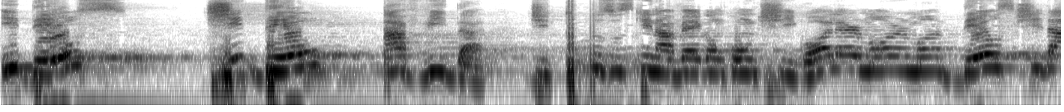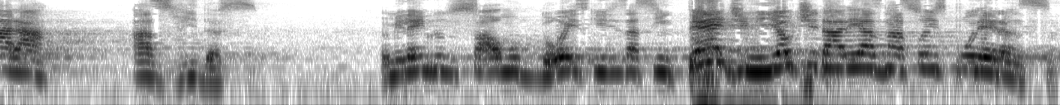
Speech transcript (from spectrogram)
E Deus te deu a vida de todos os que navegam contigo. Olha, irmão, irmã, Deus te dará as vidas. Eu me lembro do Salmo 2 que diz assim: Pede-me e eu te darei as nações por herança.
